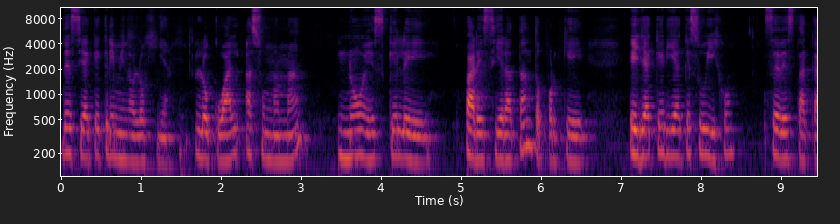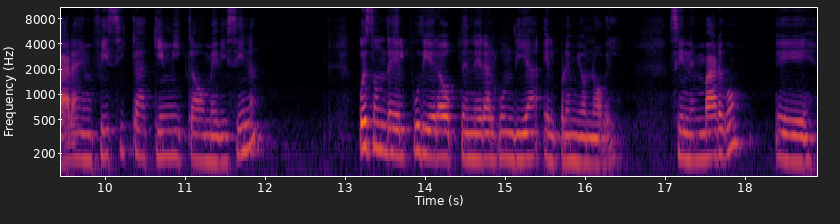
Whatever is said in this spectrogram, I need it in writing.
decía que criminología, lo cual a su mamá no es que le pareciera tanto, porque ella quería que su hijo se destacara en física, química o medicina, pues donde él pudiera obtener algún día el premio Nobel. Sin embargo, eh,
